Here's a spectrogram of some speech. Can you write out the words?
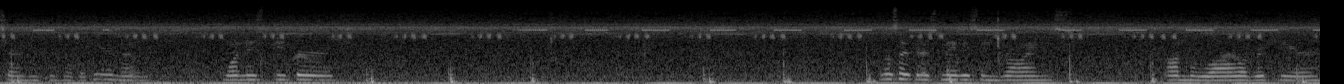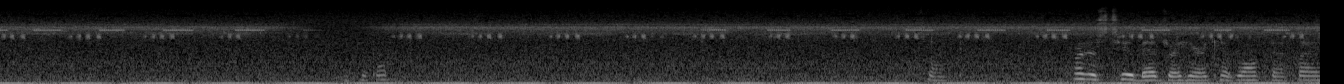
So anything over here? No. More newspapers. Looks like there's maybe some drawings on the wall over here. Pick up. Like, oh, there's two beds right here. I can't walk that way.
